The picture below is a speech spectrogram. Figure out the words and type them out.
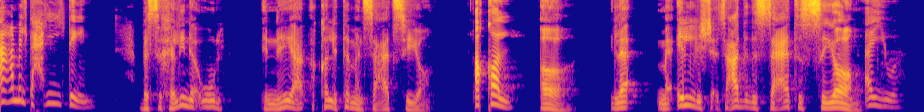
أعمل تحليل تاني. بس خليني أقول إن هي على الأقل 8 ساعات صيام. أقل. آه. لا ما قلش عدد الساعات الصيام. أيوه.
